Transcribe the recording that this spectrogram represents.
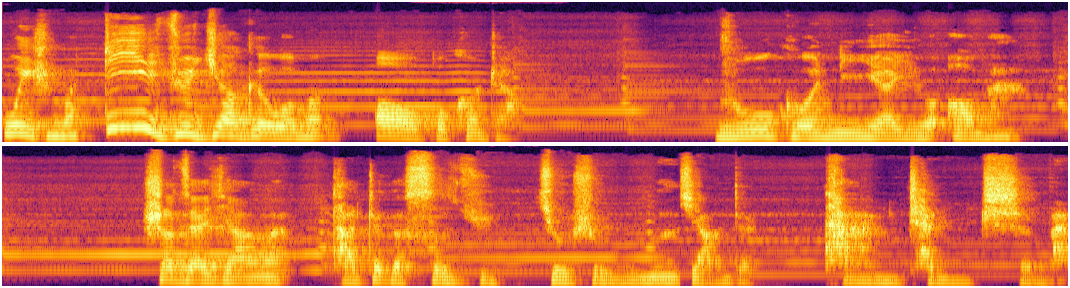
为什么第一句教给我们“傲不可长”？如果你要有傲慢，实在讲啊，他这个四句就是我们讲的贪嗔痴慢。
